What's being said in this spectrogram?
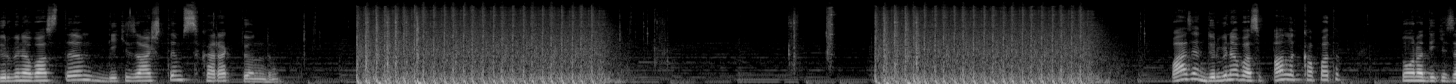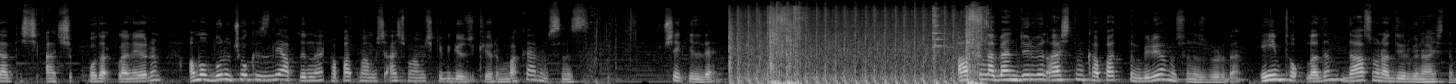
Dürbüne bastım, dikizi açtım, sıkarak döndüm. Bazen dürbüne basıp anlık kapatıp sonra dikiz ateş açıp odaklanıyorum. Ama bunu çok hızlı yaptığımda kapatmamış açmamış gibi gözüküyorum. Bakar mısınız? Şu şekilde. Aslında ben dürbün açtım kapattım biliyor musunuz burada? Eğim topladım daha sonra dürbün açtım.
